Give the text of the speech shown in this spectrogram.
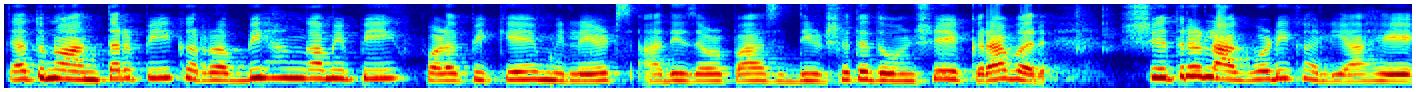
त्यातून आंतरपीक रब्बी हंगामी पीक फळपिके मिलेट्स आदी जवळपास दीडशे ते दोनशे एकरावर क्षेत्र लागवडीखाली आहे.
